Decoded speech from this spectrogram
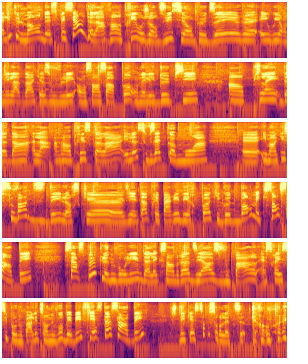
Salut tout le monde. Spécial de la rentrée aujourd'hui, si on peut dire. Et oui, on est là-dedans. Qu'est-ce que vous voulez? On s'en sort pas. On a les deux pieds en plein dedans la rentrée scolaire. Et là, si vous êtes comme moi, euh, il manquait souvent d'idées lorsque euh, vient le temps de préparer des repas qui goûtent bon, mais qui sont santé. Ça se peut que le nouveau livre d'Alexandra Diaz vous parle. Elle sera ici pour nous parler de son nouveau bébé, Fiesta Santé. J'ai des questions sur le titre quand même.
